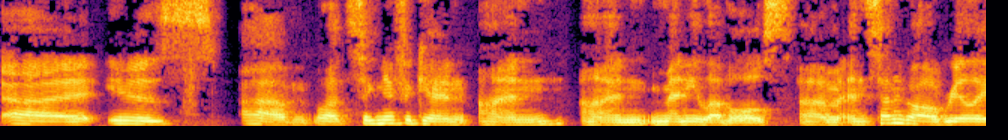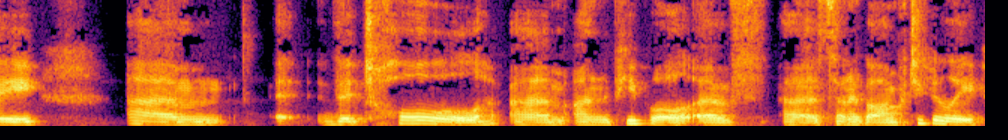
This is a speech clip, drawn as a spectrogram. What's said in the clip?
uh, is um, well, it's significant on on many levels, um, and Senegal really um, the toll um, on the people of uh, Senegal, and particularly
